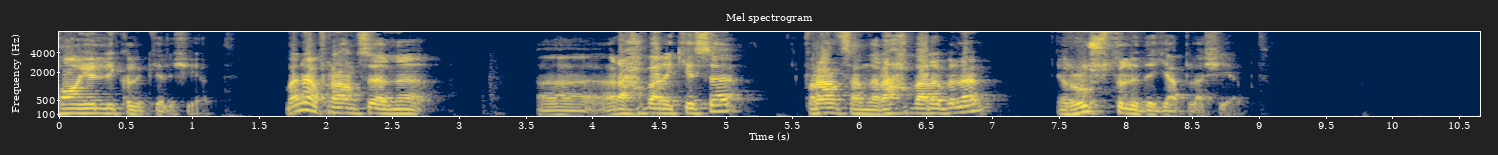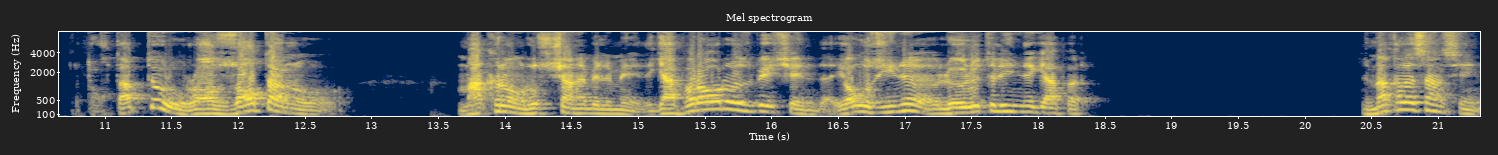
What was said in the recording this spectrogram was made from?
xoinlik qilib kelishyapti. Mana fransiyani e, rahbari kelsa fransiyani rahbari bilan rus tilida gaplashyapti. To'xtabdi u zotan u. Makron ruschani bilmaydi. Gapiraver o'zbekcha endi. Yo o'zingni lo'li tilingda gapir. Nima qilasan sen?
